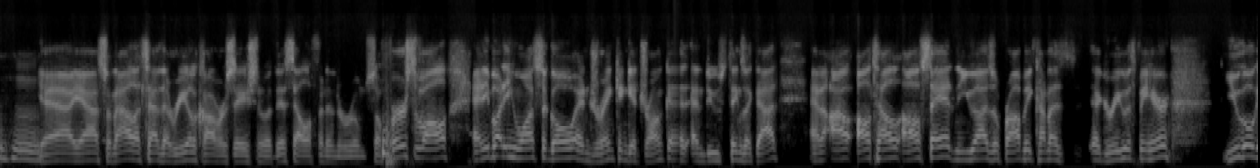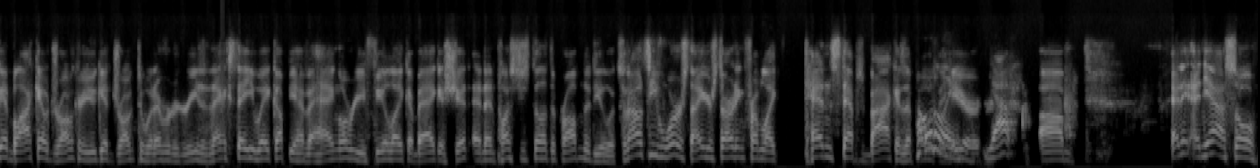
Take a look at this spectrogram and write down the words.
Mhm. Yeah, yeah. So now let's have that real conversation with this elephant in the room. So first of all, anybody who wants to go and drink and get drunk and, and do things like that, and I'll, I'll tell, I'll say it, and you guys will probably kind of agree with me here. You go get blackout drunk, or you get drunk to whatever degree. The next day you wake up, you have a hangover, you feel like a bag of shit, and then plus you still have the problem to deal with. So now it's even worse. Now you're starting from like ten steps back as opposed to here. Yep. Um, and and yeah, so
